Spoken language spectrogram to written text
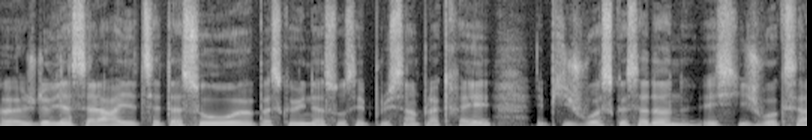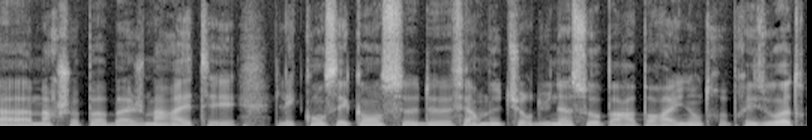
Euh, je deviens salarié de cette asso euh, parce qu'une asso c'est plus simple à créer. Et puis je vois ce que ça donne. Et si je vois que ça marche pas, bah, je m'arrête. Et les conséquences de fermeture d'une asso par rapport à une entreprise ou autre,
